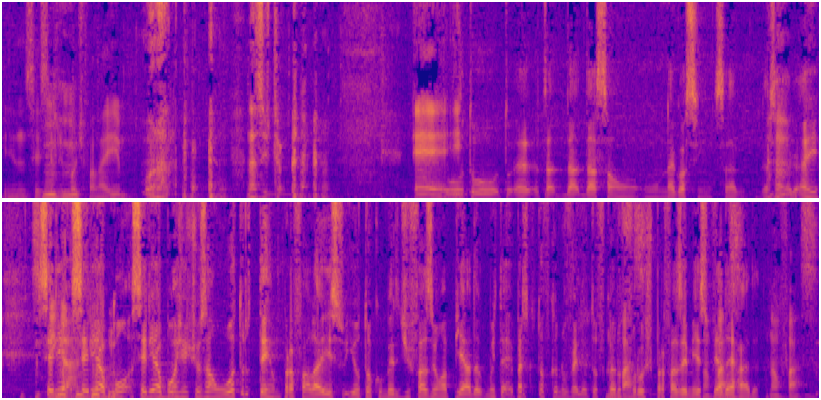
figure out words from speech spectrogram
E não sei se a gente pode falar aí. Nazista. É, e- Tu, tu- tu- é, tá- dá, dá só um, um negocinho, sabe? Dá só um Aí, seria, seria, bom, seria bom a gente usar um outro termo pra falar isso e eu tô com medo de fazer uma piada muito. Parece que eu tô ficando velho, eu tô ficando frouxo pra fazer piadas faça, erradas. Não faça.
